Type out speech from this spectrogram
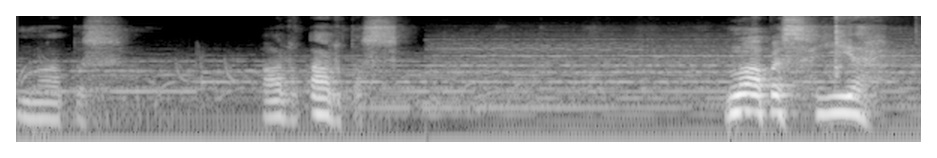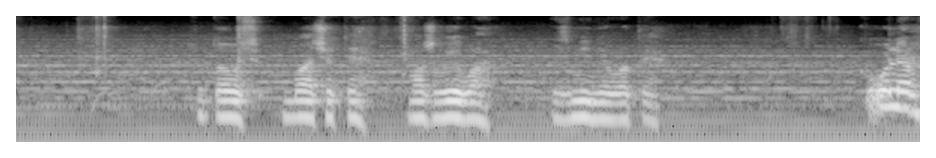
Напис Ар Артас. Напис є. Тут ось бачите, можливо змінювати колір.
